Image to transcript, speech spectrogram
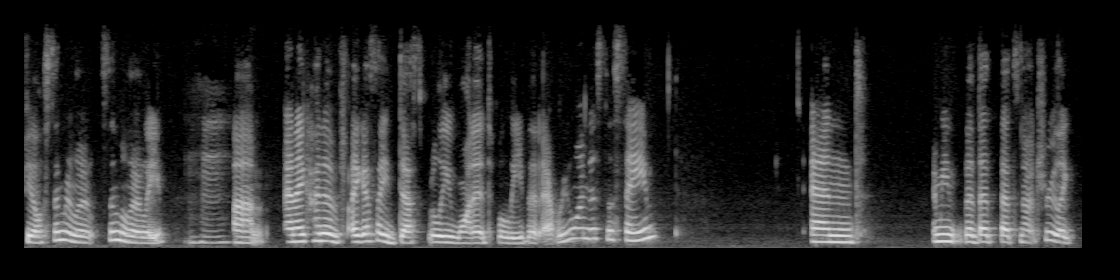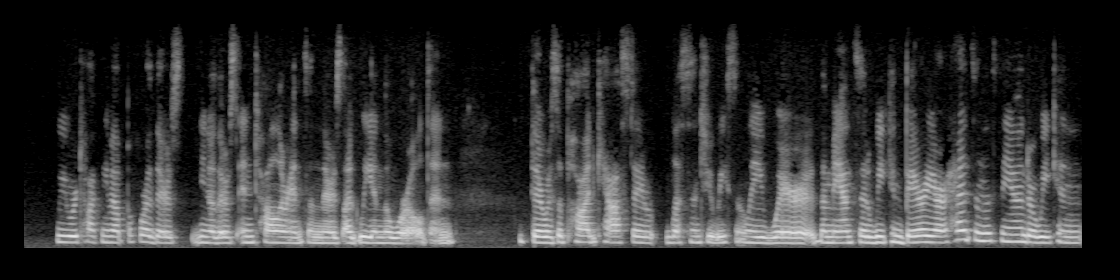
feel similar similarly. Mm-hmm. Um, and I kind of, I guess, I desperately wanted to believe that everyone is the same. And I mean that, that that's not true. Like we were talking about before, there's you know there's intolerance and there's ugly in the world, and there was a podcast I listened to recently where the man said we can bury our heads in the sand or we can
